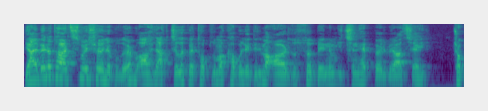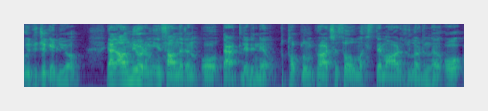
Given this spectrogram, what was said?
yani ben o tartışmayı şöyle buluyorum. Ahlakçılık ve topluma kabul edilme arzusu benim için hep böyle biraz şey çok üzücü geliyor. Yani anlıyorum insanların o dertlerini, toplumun bir parçası olmak isteme arzularını, o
